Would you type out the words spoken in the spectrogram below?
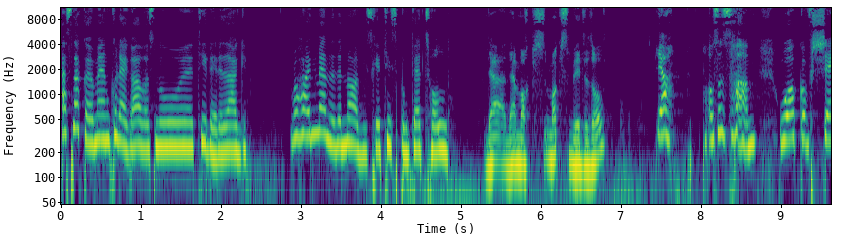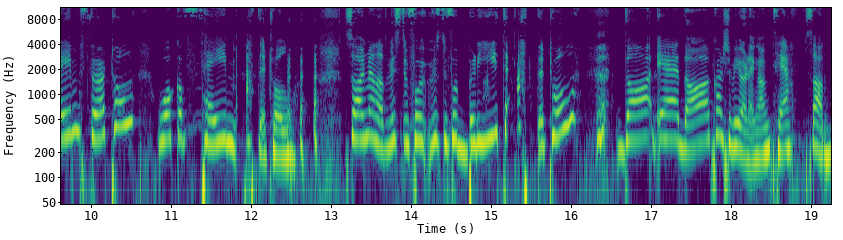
jeg snakka jo med en kollega av oss nå tidligere i dag, og han mener det magiske tidspunktet er tolv. Det er, det er maks, maks blir til tolv. Ja, og så sa han walk of shame før tolv, walk of fame etter tolv. Så han mener at hvis du får, hvis du får bli til etter tolv, da, er- da kanskje vi gjør det en gang til, sa han.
